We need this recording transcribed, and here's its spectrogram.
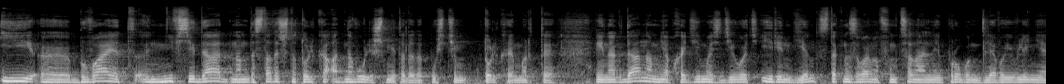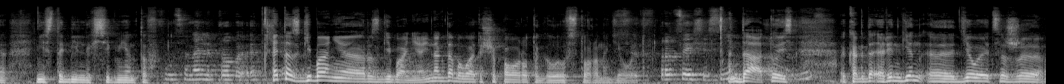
и э, бывает не всегда нам достаточно только одного лишь метода, допустим, только МРТ. Иногда нам необходимо сделать и рентген с так называемыми функциональными пробами для выявления нестабильных сегментов. Функциональные пробы это что? Это сгибание, разгибание. Иногда бывает еще повороты головы в стороны делают. В процессе с ним? Да, то есть когда рентген э, делается же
